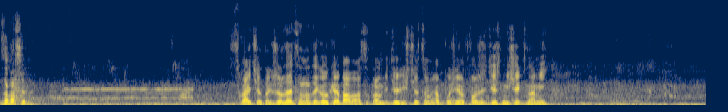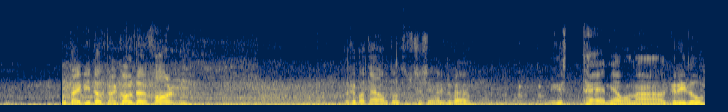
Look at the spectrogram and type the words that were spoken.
Zobaczymy. Słuchajcie, także lecę na tego kebaba, co tam widzieliście, co miał później otworzyć. Jest misiek z nami. Tutaj widok na Golden Horn. To chyba te auto, co wcześniej nagrywałem. Jakieś T miało na grillu.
